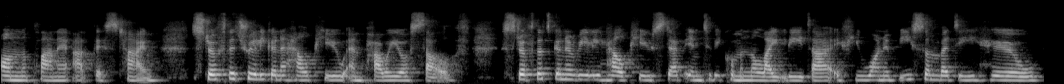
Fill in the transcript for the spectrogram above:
on the planet at this time. Stuff that's really going to help you empower yourself. Stuff that's going to really help you step into becoming the light leader if you want to be somebody who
